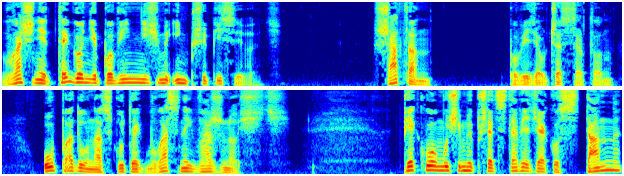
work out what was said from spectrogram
właśnie tego nie powinniśmy im przypisywać. Szatan, powiedział Chesterton, upadł na skutek własnej ważności. Piekło musimy przedstawiać jako stan,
